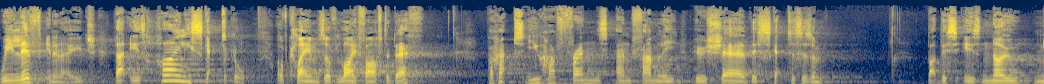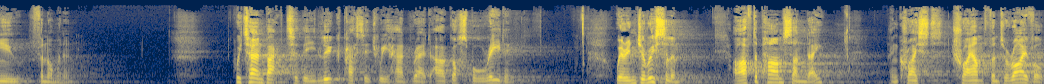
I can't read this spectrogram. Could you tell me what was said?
we live in an age that is highly skeptical of claims of life after death. Perhaps you have friends and family who share this skepticism, but this is no new phenomenon. We turn back to the Luke passage we had read, our gospel reading. We're in Jerusalem after Palm Sunday, and Christ's triumphant arrival.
